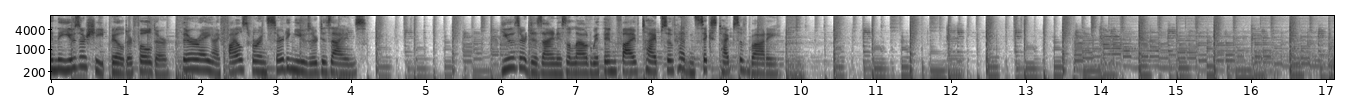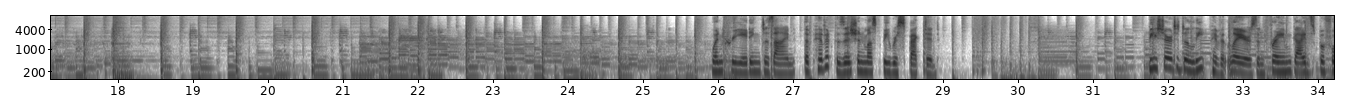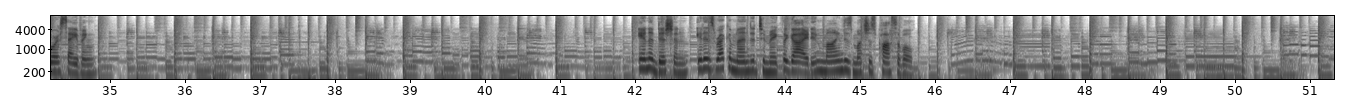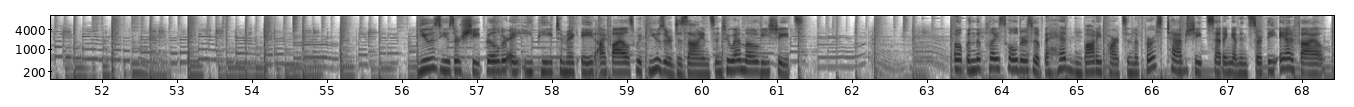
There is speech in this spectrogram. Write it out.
In the User Sheet Builder folder, there are AI files for inserting user designs. User design is allowed within five types of head and six types of body. When creating design, the pivot position must be respected. Be sure to delete pivot layers and frame guides before saving. In addition, it is recommended to make the guide in mind as much as possible. Use User Sheet Builder AEP to make AI files with user designs into MOV sheets. Open the placeholders of the head and body parts in the first tab sheet setting and insert the AI file.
